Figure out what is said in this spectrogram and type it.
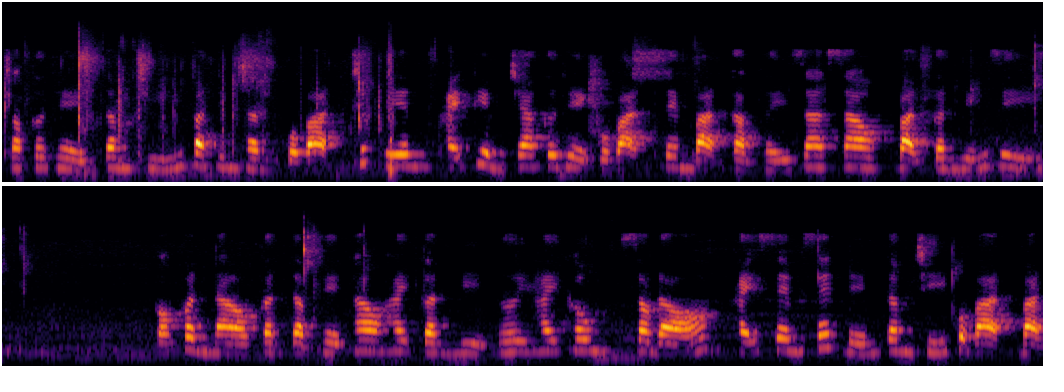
cho cơ thể, tâm trí và tinh thần của bạn. Trước tiên, hãy kiểm tra cơ thể của bạn xem bạn cảm thấy ra sao, bạn cần những gì có phần nào cần tập thể thao hay cần nghỉ ngơi hay không. Sau đó, hãy xem xét đến tâm trí của bạn, bạn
